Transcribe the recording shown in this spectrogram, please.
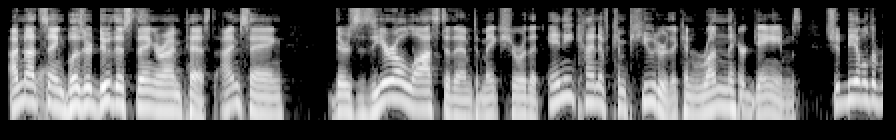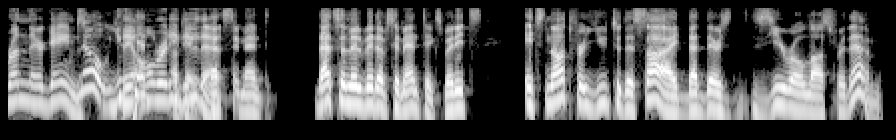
I'm not yeah. saying Blizzard do this thing or I'm pissed. I'm saying there's zero loss to them to make sure that any kind of computer that can run their games should be able to run their games. no you they can't- already okay, do that. that's cement that's a little bit of semantics but it's it's not for you to decide that there's zero loss for them.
